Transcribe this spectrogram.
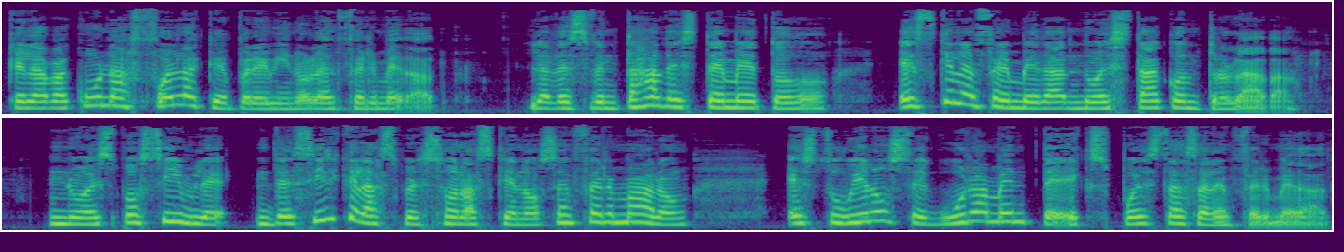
que la vacuna fue la que previno la enfermedad. La desventaja de este método es que la enfermedad no está controlada. No es posible decir que las personas que no se enfermaron estuvieron seguramente expuestas a la enfermedad.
